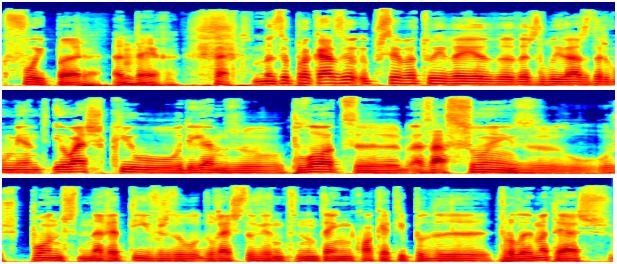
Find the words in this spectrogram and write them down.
que foi para a Terra. Certo. Mas eu, por acaso, eu percebo a tua ideia de- das debilidades de argumento. Eu acho que o, digamos, o plot, as ações, os pontos narrativos do, do resto do vento não têm qualquer tipo de problema, até acho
